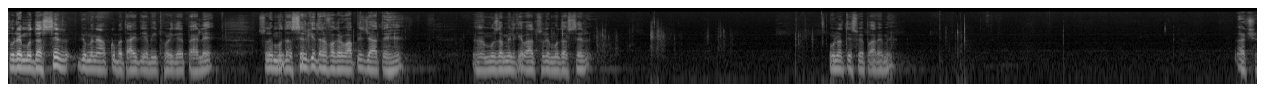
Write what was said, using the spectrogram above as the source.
سورہ مدثر جو میں نے آپ کو بتائی تھی ابھی تھوڑی دیر پہلے، سورہ مدثر کی طرف اگر واپس جاتے ہیں مزمل کے بعد سورہ مدثر، انتیسویں پارے میں۔ اچھا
